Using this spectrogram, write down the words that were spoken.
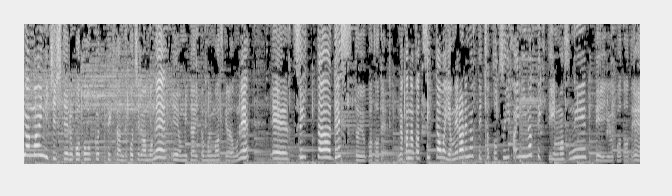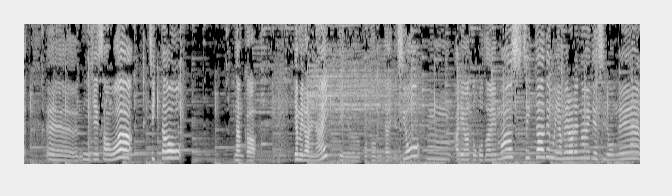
が毎日してることを送ってきたんで、こちらもね、え、読みたいと思いますけれどもね。えー、ツイッターですということで、なかなかツイッターはやめられなくてちょっと追廃になってきていますねっていうことで、えー、にじさんはツイッターをなんかやめられないっていうことみたいですよ。うん、ありがとうございます。ツイッターでもやめられないですよね。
